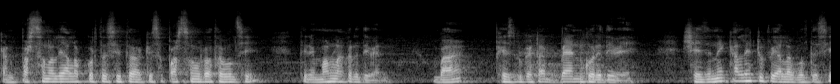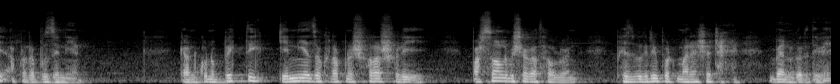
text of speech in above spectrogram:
কারণ পার্সোনালি আলাপ করতেছি তো, কিছু পার্সোনাল কথা বলছি, তিনি মামলা করে দিবেন বা ফেসবুকে এটা ব্যান করে দেবে। সেই জন্য কালে টুপি আলা বলতেছি, আপনারা বুঝে নিয়েন। কারণ কোনো ব্যক্তিকে নিয়ে যখন আপনার সরাসরি পার্সোনাল বিষয়ে কথা বলবেন ফেসবুক রিপোর্ট মারে সেটা ব্যান করে দিবে।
